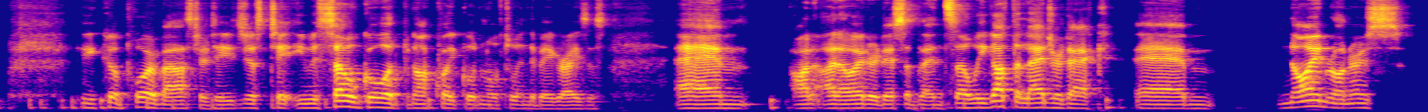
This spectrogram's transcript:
he could, poor bastard. He just he was so good, but not quite good enough to win the big races. Um, on, on either discipline. So we got the Leger Dec. Um, nine runners,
